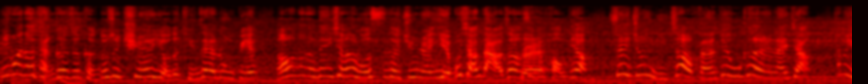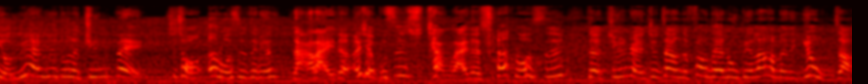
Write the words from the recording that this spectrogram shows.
因为那个坦克车可能都是缺油的，停在路边，然后那个那些俄罗斯的军人也不想打仗，所以就跑掉。所以就是你知道，反正对乌克兰人来讲，他们有越来越多的军备。是从俄罗斯这边拿来的，而且不是抢来的，是俄罗斯的军人就这样子放在路边让他们用，你知道？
